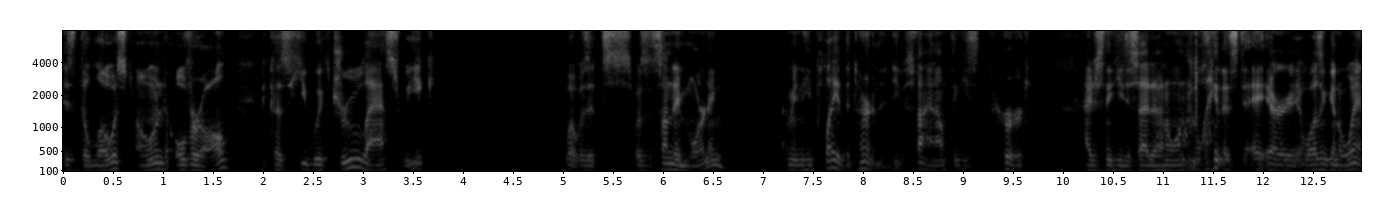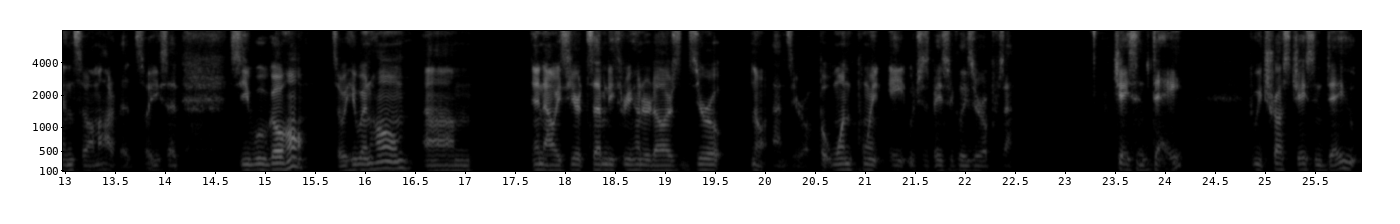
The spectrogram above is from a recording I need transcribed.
is the lowest owned overall because he withdrew last week. What was it? Was it Sunday morning? I mean, he played the tournament. He was fine. I don't think he's hurt. I just think he decided I don't want to play this day or it wasn't going to win, so I'm out of it. So he said, "See, we'll go home." So he went home, um, and now he's here at seventy three hundred dollars. Zero, no, not zero, but one point eight, which is basically zero percent. Jason Day, do we trust Jason Day, who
